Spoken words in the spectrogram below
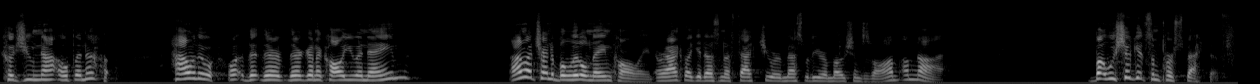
could you not open up? How are they, they're, they're going to call you a name? I'm not trying to belittle name calling or act like it doesn't affect you or mess with your emotions at all. I'm, I'm not. But we should get some perspective.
